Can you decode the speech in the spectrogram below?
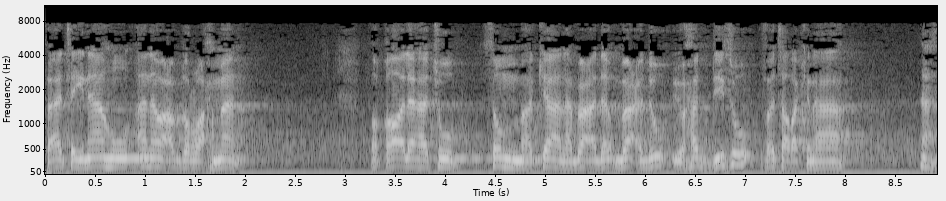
فأتيناه أنا وعبد الرحمن. فقال أتوب ثم كان بعد بعد يحدث فتركناه. نعم.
